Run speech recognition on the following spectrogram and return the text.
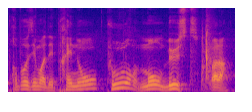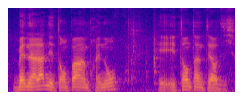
proposez-moi des prénoms pour mon buste. Voilà, Ben n'étant pas un prénom et étant interdit.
